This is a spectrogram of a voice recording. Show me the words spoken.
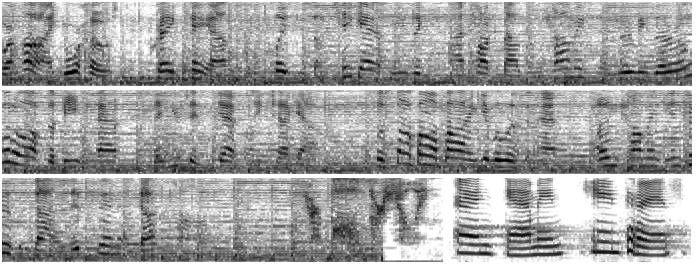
Where I, your host, Craig Chaos, plays you some kick-ass music. I talk about some comics and movies that are a little off the beaten path that you should definitely check out. So stop on by and give a listen at uncommoninterest.libsyn.com. Your balls are showing. Uncommon interest.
